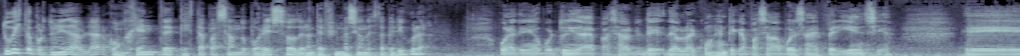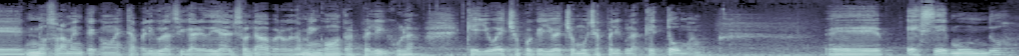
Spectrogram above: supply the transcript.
¿Tuviste oportunidad de hablar con gente que está pasando por eso durante la filmación de esta película? Bueno, he tenido oportunidad de pasar, de hablar con gente que ha pasado por esas experiencias. Eh, no solamente con esta película Sicario Día del Soldado, pero también con otras películas que yo he hecho, porque yo he hecho muchas películas que toman eh, ese mundo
